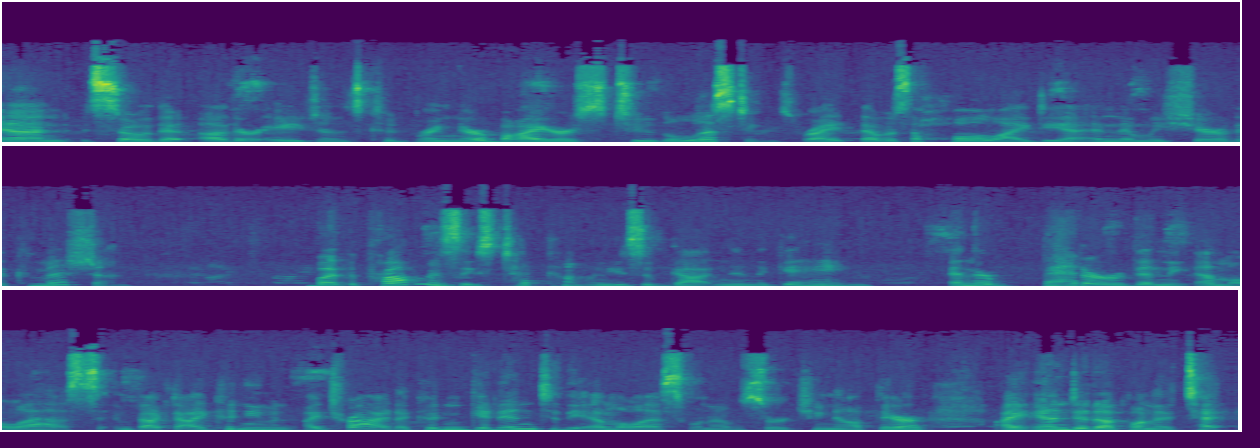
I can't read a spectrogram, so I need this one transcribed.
and so that other agents could bring their buyers to the listings. Right, that was the whole idea, and then we share the commission. But the problem is these tech companies have gotten in the game and they're better than the MLS. In fact, I couldn't even, I tried, I couldn't get into the MLS when I was searching out there. I ended up on a tech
